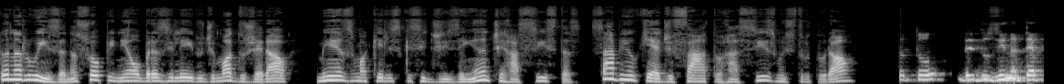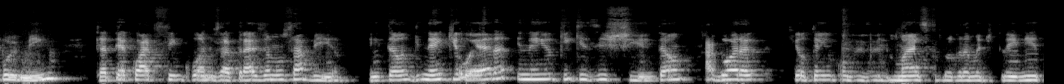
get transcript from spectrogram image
Dona Luísa, na sua opinião, o brasileiro, de modo geral, mesmo aqueles que se dizem antirracistas, sabem o que é de fato racismo estrutural? Eu estou deduzindo até por mim que até 4, 5 anos atrás eu não sabia. Então, nem que eu era e nem o que, que existia. Então, agora que eu tenho convivido mais com o programa de trainee,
